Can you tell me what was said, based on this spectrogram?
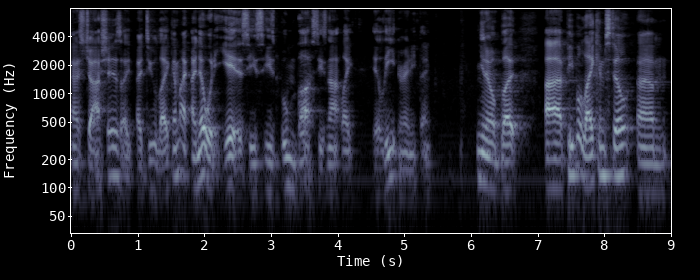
as Josh is. I, I do like him. I, I know what he is. He's he's boom bust. He's not like elite or anything, you know. But uh, people like him still, um,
